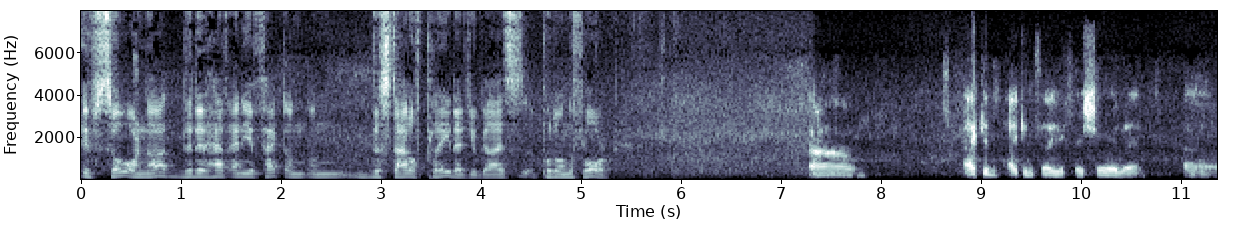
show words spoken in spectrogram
if so or not, did it have any effect on, on the style of play that you guys put on the floor? Um, I can I can tell you for sure that uh,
